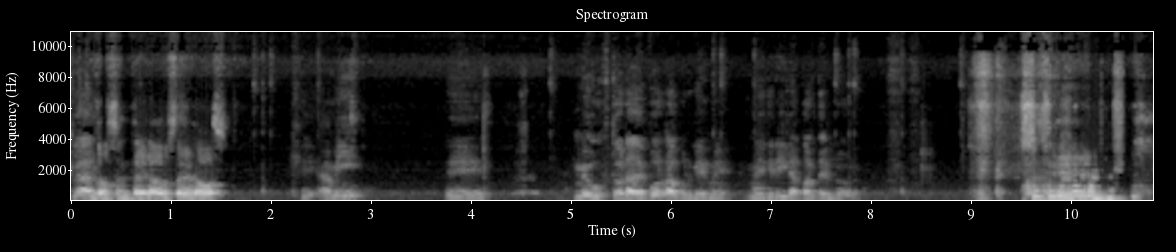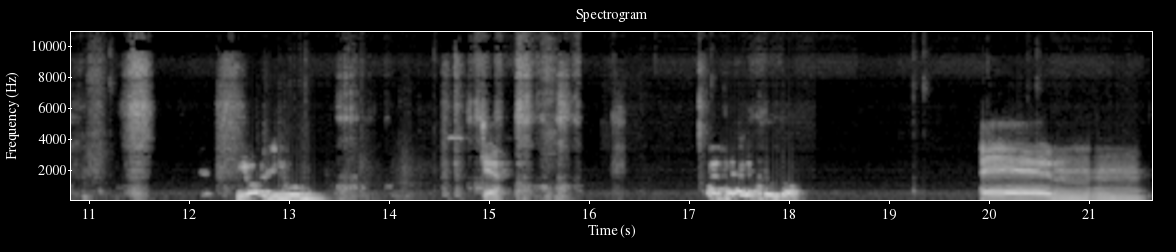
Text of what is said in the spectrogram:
Claro. Entonces, entre la de ustedes dos, Que a mí eh, me gustó la de porra porque me, me creí la parte del logro. Y vos, Liu, ¿Qué? ¿cuál fue la que más te gustó? Eh, mm,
